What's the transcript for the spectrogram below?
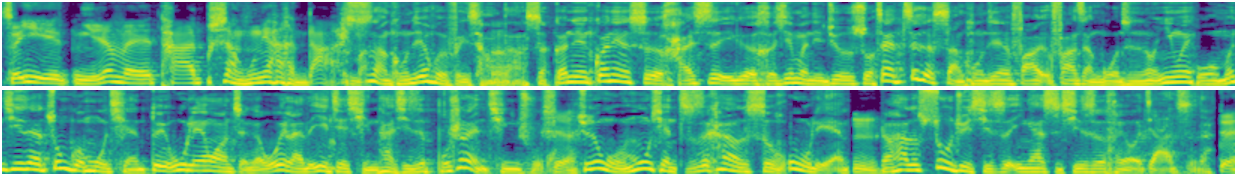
所以你认为它市场空间还很大，是吗？市场空间会非常大，是关键。关键是还是一个核心问题，就是说在这个市场空间发发展过程中，因为我们其实在中国目前对物联网整个未来的业界形态其实不是很清楚的。是。就是我们目前只是看到的是物联，嗯，然后它的数据其实应该是其实很有价值的。对。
